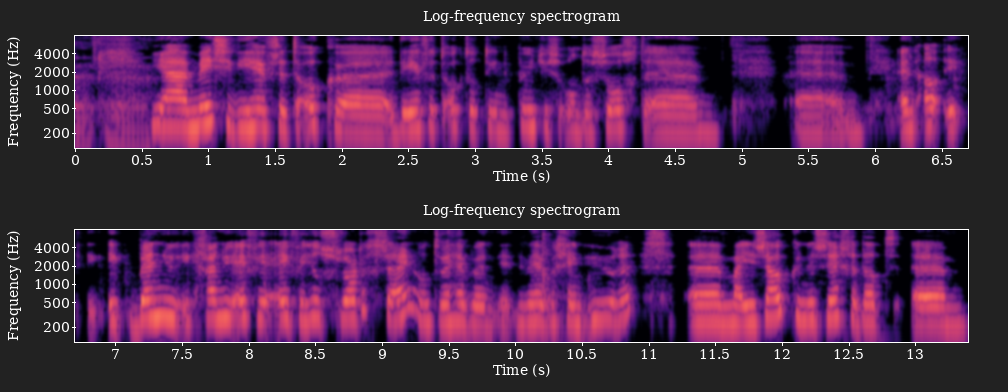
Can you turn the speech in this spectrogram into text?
uh... Ja, Macy die heeft, het ook, uh, die heeft het ook tot in de puntjes onderzocht. Um, en al, ik, ik, ben nu, ik ga nu even, even heel slordig zijn, want we hebben, we hebben geen uren. maar je zou kunnen zeggen dat um,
